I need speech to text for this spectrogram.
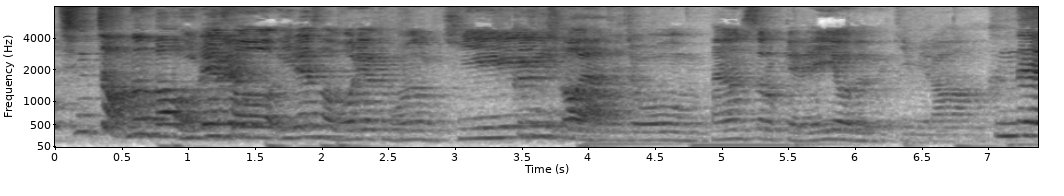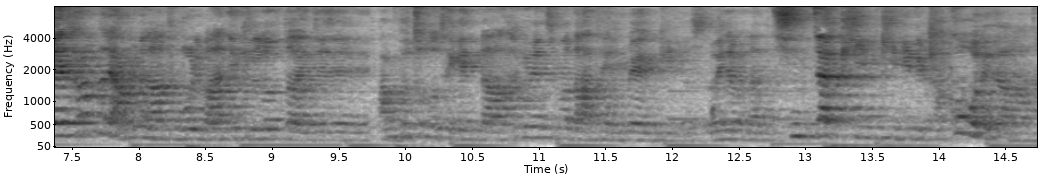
어, 진짜 안 난다. 이래서 이래서 머리가 좀 어느 정도 길어야지 그러니까. 좀 자연스럽게 레이어드 느낌이라. 근데 사람들이 아무리 나한테 머리 많이 길렀다 이제 안 붙여도 되겠다 하긴 했지만 나한테 애매한 길이었어. 왜냐면 난 진짜 긴 길이를 겪어버리잖아.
